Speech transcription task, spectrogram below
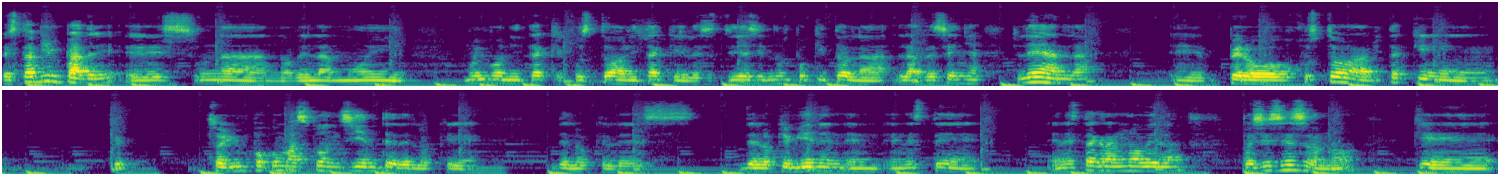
está bien padre, es una novela muy, muy bonita que justo ahorita que les estoy haciendo un poquito la, reseña, léanla, eh, pero justo ahorita que soy un poco más consciente de lo que de lo que les de lo que viene en, este en esta gran novela pues es eso no que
